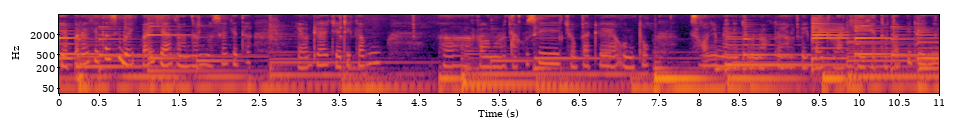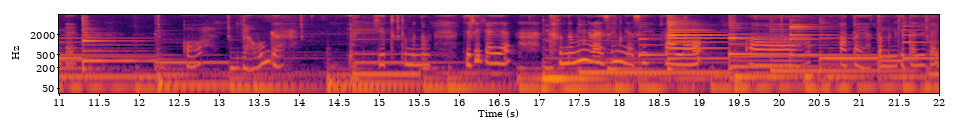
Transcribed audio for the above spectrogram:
ya padahal kita sih baik-baik ya teman-teman. Maksudnya kita ya udah jadi kamu uh, kalau menurut aku sih coba deh untuk misalnya manajemen waktu yang lebih baik lagi gitu. Tapi dia ini kayak oh ya udah. Gitu teman-teman. Jadi kayak teman-teman ngerasain gak sih kalau uh, apa ya teman kitanya kayak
